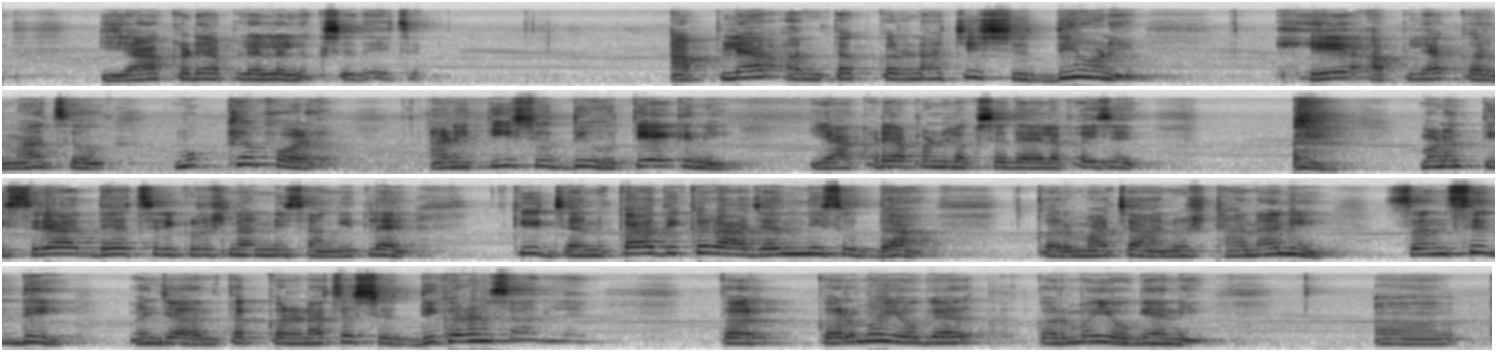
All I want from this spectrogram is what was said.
याकडे आपल्याला लक्ष द्यायचं आपल्या अंतःकरणाची शुद्धी होणे हे आपल्या कर्माचं मुख्य फळ आहे. आणि ती शुद्धी होती आहे की नाही याकडे आपण लक्ष द्यायला पाहिजे. म्हणून तिसऱ्या अध्यायात श्रीकृष्णांनी सांगितलं आहे की जनकाधिक राजांनीसुद्धा कर्माच्या अनुष्ठानाने संसिद्धी म्हणजे अंतःकरणाचं शुद्धीकरण साधलं आहे तर कर्मयोग्या कर्मयोग्याने.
